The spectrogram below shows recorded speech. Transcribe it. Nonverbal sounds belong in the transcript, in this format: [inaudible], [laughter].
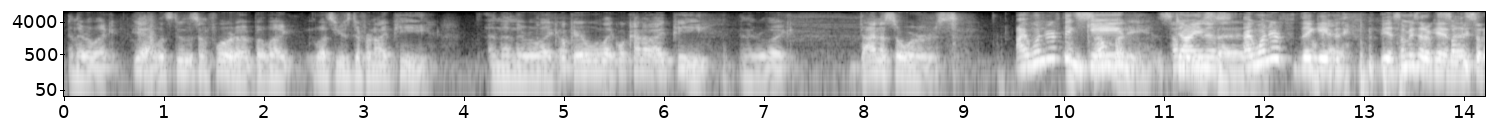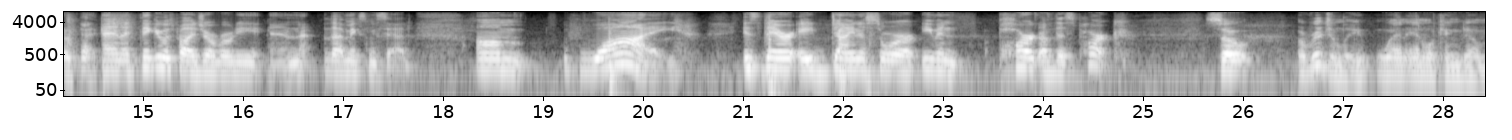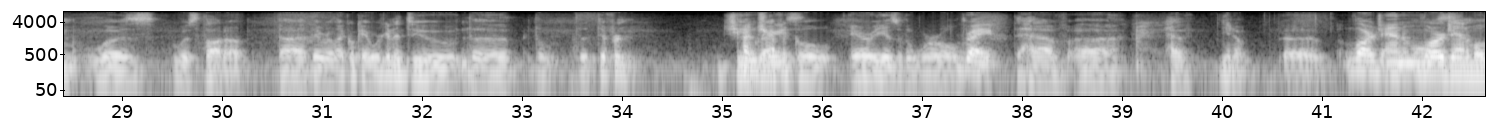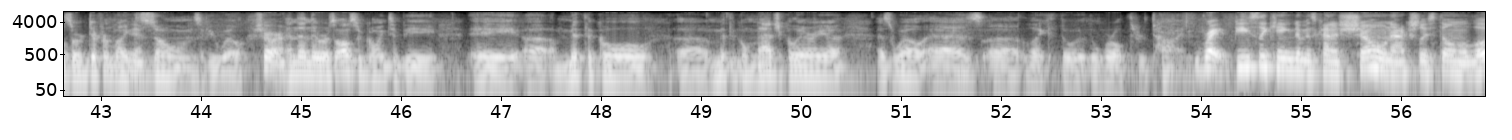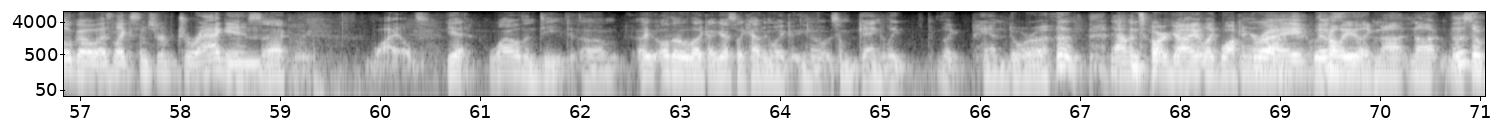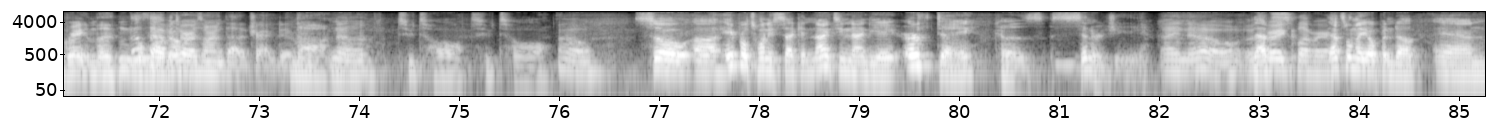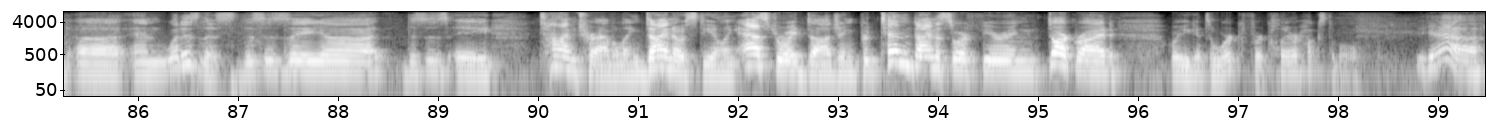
And they were like, yeah, let's do this in Florida, but like, let's use different IP. And then they were like, okay, well, like, what kind of IP? And they were like, dinosaurs. I wonder if they And gave somebody- somebody dinos- I wonder if they gave the [laughs] yeah somebody said okay [laughs] Somebody this. said okay. and I think it was probably Joe Rohde, and that makes me sad. Um, why is there a dinosaur even part of this park? So, originally, when Animal Kingdom was was thought up, uh, they were like, okay, we're gonna do the the, the different Countries. geographical areas of the world Right. that have uh, have you know uh, Large animals. large animals or different like Yeah. zones, if you will. Sure. And then there was also going to be a, uh, a mythical, uh, mythical magical area, as well as uh, like the the world through time. Right. Beastly Kingdom is kind of shown actually still in the logo as like some sort of dragon. Exactly. Wild. Yeah, wild indeed. Um, I, although like I guess like having like you know some gangly like Pandora [laughs] avatar guy like walking around Right, would those- probably like not not look those- so great in the, in the Those logo. avatars aren't that attractive. No, No. no, too tall, too tall. Oh. So uh, April twenty second, nineteen ninety eight, Earth Day, cause synergy. I know. It was That's very clever. That's when they opened up, and uh, and what is this? This is a uh, this is a time traveling, dino stealing, asteroid dodging, pretend dinosaur fearing dark ride, where you get to work for Claire Huxtable. yeah.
